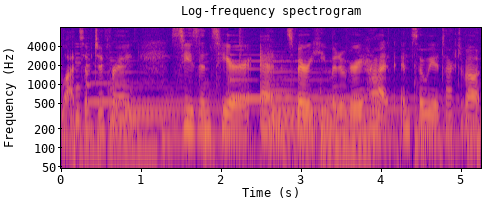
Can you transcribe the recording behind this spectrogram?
lots of different seasons here, and it's very humid and very hot. And so we had talked about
